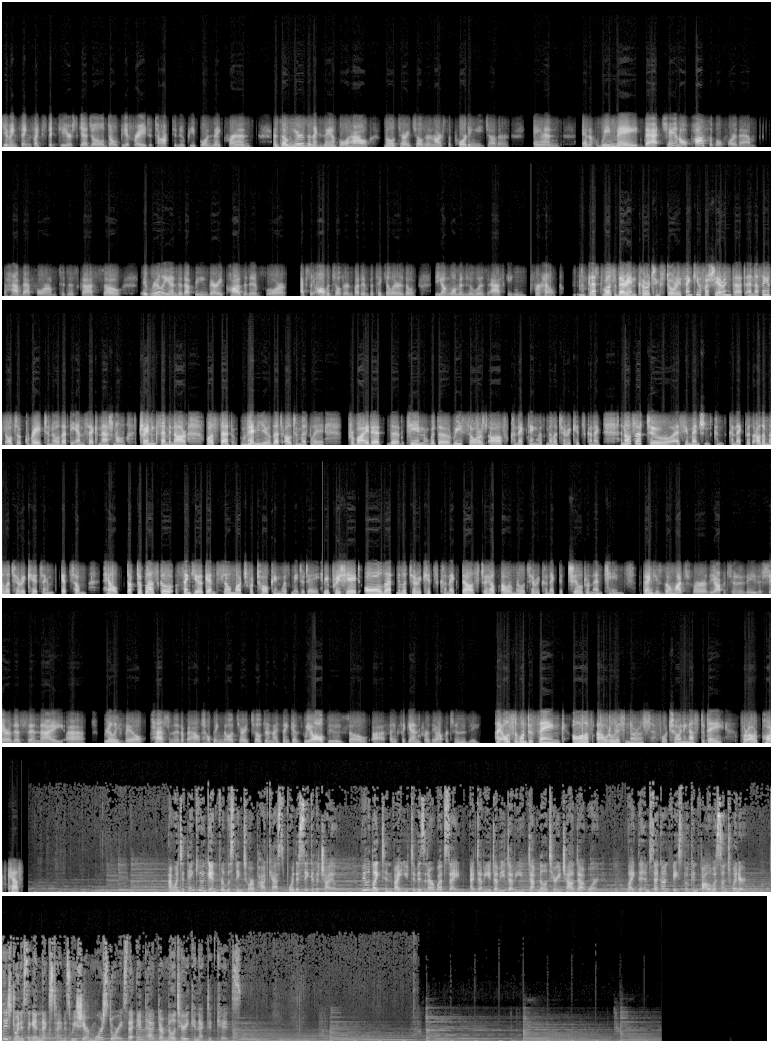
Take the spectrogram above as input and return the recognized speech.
Giving things like stick to your schedule. Don't be afraid to talk to new people and make friends. And so here's an example how military children are supporting each other. And and we made that channel possible for them to have that forum to discuss. So it really ended up being very positive for actually all the children, but in particular the, the young woman who was asking for help. That was a very encouraging story. Thank you for sharing that. And I think it's also great to know that the MCEC National Training Seminar was that venue that ultimately provided the teen with the resource of connecting with Military Kids Connect and also to, as you mentioned, con- connect with other military kids and get some help. Dr. Blasko, thank you again so much for talking with me today. We appreciate all that Military Kids Connect does to help our military connected children and teens. Thank you so much for the opportunity to share this, and I uh, really feel passionate about helping military children, I think, as we all do. So uh, thanks again for the opportunity. I also want to thank all of our listeners for joining us today for our podcast. I want to thank you again for listening to our podcast for the sake of the child. We would like to invite you to visit our website at www.militarychild.org, like the MCEC on Facebook, and follow us on Twitter. Please join us again next time as we share more stories that impact our military connected kids.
